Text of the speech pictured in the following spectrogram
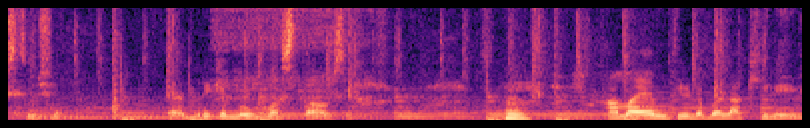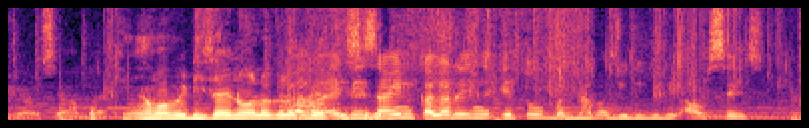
વસ્તુ છે ફેબ્રિક બહુ મસ્ત આવશે હમ आम एम3 डबल आखि रेंज આવશે અમાર ઓકે અમાર બી ડિઝાઇન અલગ અલગ છે ડિઝાઇન કલર એન્જ કે તો બધામાં જુદી જુદી આવશે જ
